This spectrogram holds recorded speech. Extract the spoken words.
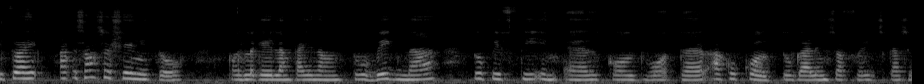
Ito ay ang isang sachet nito maglagay lang kayo ng tubig na 250 ml cold water. Ako cold to galing sa fridge kasi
